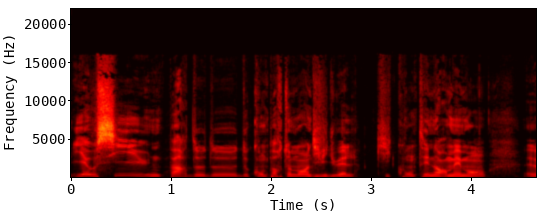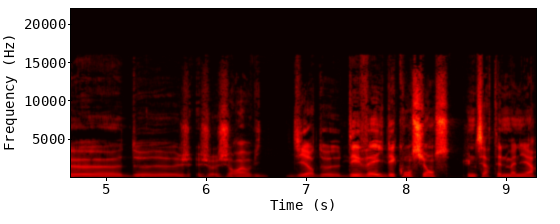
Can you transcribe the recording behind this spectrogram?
il y a aussi une part de, de, comportement individuel qui compte énormément. Euh, j'aurais envie de dire d'éveil des consciences d'une certaine manière.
